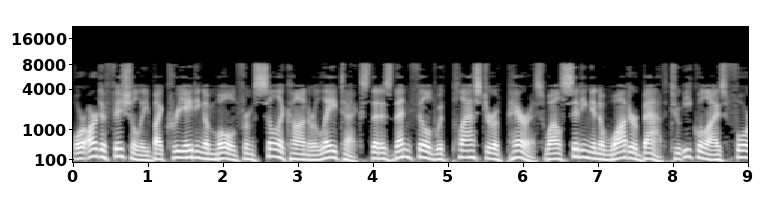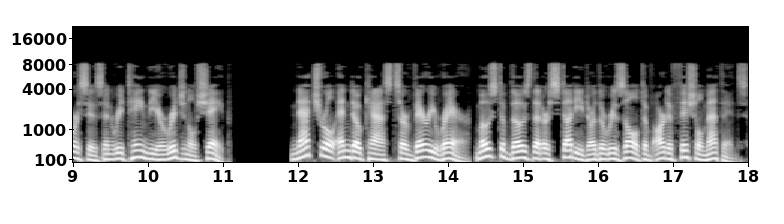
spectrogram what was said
or artificially by creating a mold from silicon or latex that is then filled with plaster of Paris while sitting in a water bath to equalize forces and retain the original shape. Natural endocasts are very rare, most of those that are studied are the result of artificial methods.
